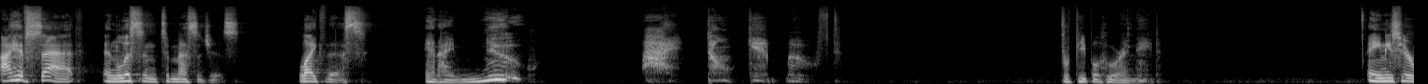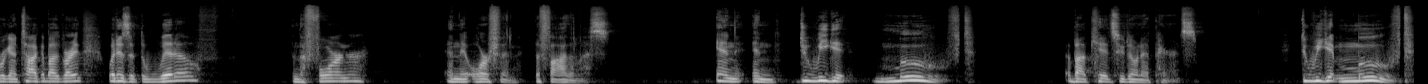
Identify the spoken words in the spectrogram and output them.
I have sat and listened to messages like this, and I knew I don't get moved for people who are in need. Amy's here. We're going to talk about right? What is it? The widow and the foreigner and the orphan, the fatherless. And, and do we get moved about kids who don't have parents? Do we get moved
